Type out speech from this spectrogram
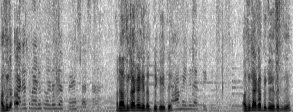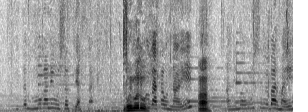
अजून वाढत वाढत वाढत जातोय असा. आणि अजून काय काय घेतात पिकं इथे? महिने जाते अजून काय काय पिकं घेतात तिथे इथं मूग आणि ऊसच जास्त आहे. भुईमूग ऊस. मूग आता उन्हाळी. हां. आणि मग ऊस बारमाही.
